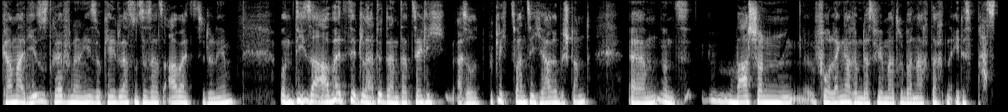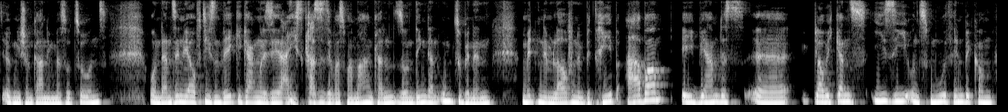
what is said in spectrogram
kam halt Jesus-Treff und dann hieß, okay, lass uns das als Arbeitstitel nehmen. Und dieser Arbeitstitel hatte dann tatsächlich, also wirklich 20 Jahre Bestand. Ähm, und war schon vor längerem, dass wir mal drüber nachdachten, ey, das passt irgendwie schon gar nicht mehr so zu uns. Und dann sind wir auf diesen Weg gegangen und das ist ja eigentlich das Krasseste, was man machen kann, so ein Ding dann umzubenennen, mitten im laufenden Betrieb. Aber ey, wir haben das, äh, glaube ich, ganz easy und smooth hinbekommen,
